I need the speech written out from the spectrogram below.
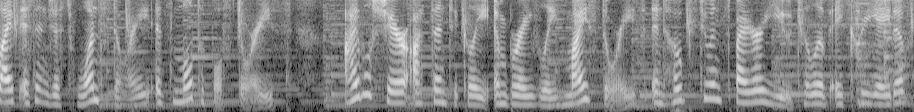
life isn't just one story, it's multiple stories. I will share authentically and bravely my stories in hopes to inspire you to live a creative,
